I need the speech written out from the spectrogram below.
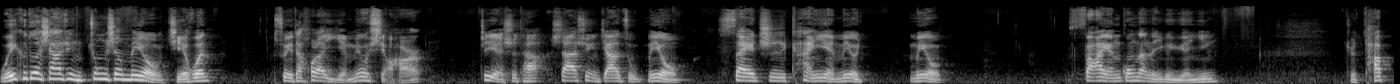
维克多·沙逊终生没有结婚，所以他后来也没有小孩，这也是他沙逊家族没有塞枝看叶、没有没有发扬光大的一个原因。就他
